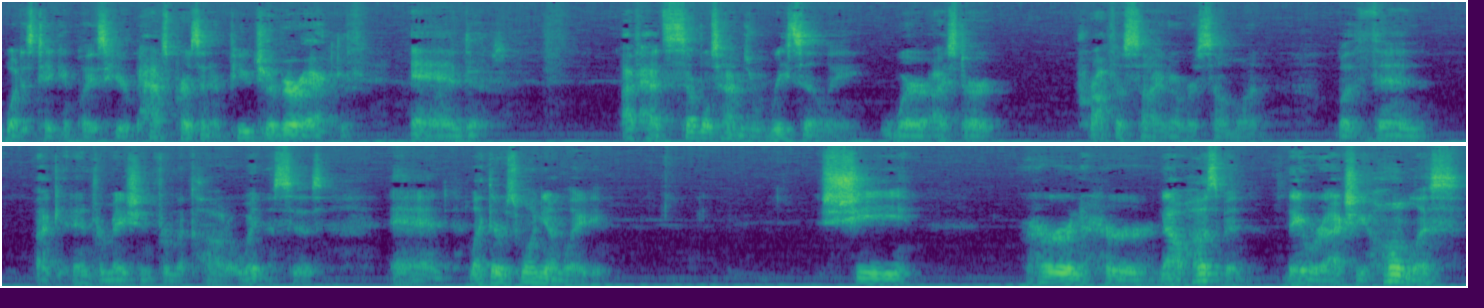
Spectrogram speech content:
what is taking place here, past, present, and future. They're very active. And Yes. I've had several times recently where I start prophesying over someone, but then I get information from the cloud of witnesses. And like there was one young lady, she, her and her now husband, they were actually homeless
